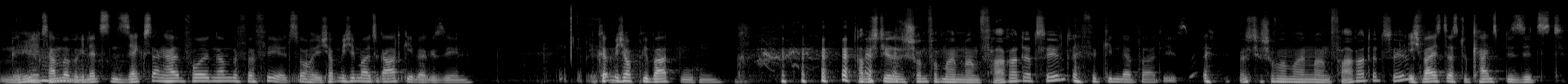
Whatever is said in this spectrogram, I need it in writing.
Jetzt haben wir aber die letzten sechseinhalb Folgen haben wir verfehlt. Sorry, ich habe mich immer als Ratgeber gesehen. Ihr könnt mich auch privat buchen Habe ich dir das schon von meinem neuen Fahrrad erzählt? für Kinderpartys. Habe ich dir schon von meinem neuen Fahrrad erzählt? Ich weiß, dass du keins besitzt.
